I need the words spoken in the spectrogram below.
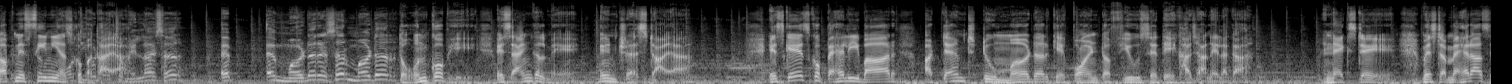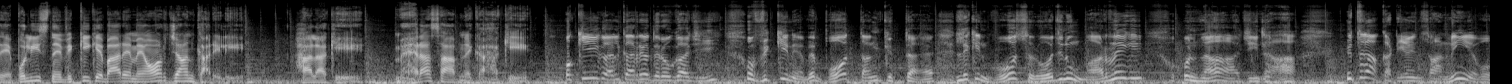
अपने सीनियर्स को बताया। सर ए, मर्डर है सर मर्डर तो उनको भी इस एंगल में इंटरेस्ट आया इस केस को पहली बार अटेम्प्ट टू मर्डर के पॉइंट ऑफ व्यू से देखा जाने लगा नेक्स्ट डे मिस्टर मेहरा से पुलिस ने विक्की के बारे में और जानकारी ली हालांकि मेहरा साहब ने कहा कि ਉਹ ਕੀ ਗੱਲ ਕਰ ਰਹੇ ਹੋ ਦਰੋਗਾ ਜੀ ਉਹ ਵਿੱਕੀ ਨੇ ਹਮੇ ਬਹੁਤ ਤੰਗ ਕੀਤਾ ਹੈ ਲੇਕਿਨ वो सरोज ਨੂੰ ਮਾਰਨੇਗੀ ਉਹ ਨਾ जी ना इतना घटिया इंसान नहीं है वो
